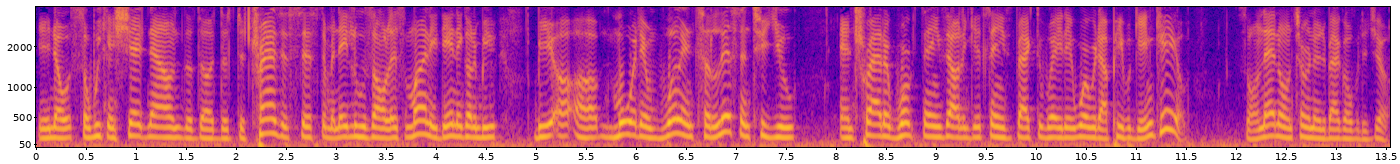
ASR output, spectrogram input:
You know, so we can shut down the, the, the, the transit system and they lose all this money. Then they're going to be be uh, uh, more than willing to listen to you and try to work things out and get things back the way they were without people getting killed. So on that note, I'm turning it back over to Joe.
